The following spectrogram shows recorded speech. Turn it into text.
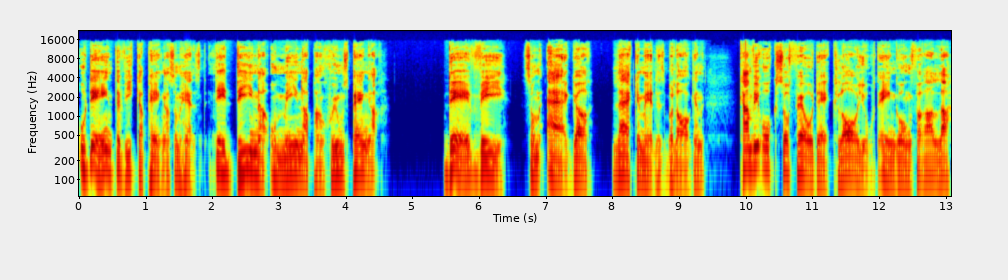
Och det är inte vilka pengar som helst. Det är dina och mina pensionspengar. Det är vi som äger läkemedelsbolagen. Kan vi också få det klargjort en gång för alla?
